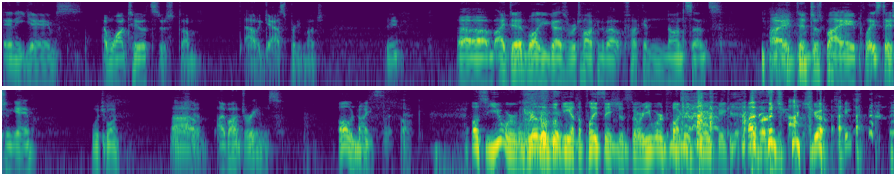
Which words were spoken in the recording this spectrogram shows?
any games. I want to. It's just I'm out of gas pretty much. Damn. Um, I did while you guys were talking about fucking nonsense. I did just buy a PlayStation game. Which one? Um, I bought Dreams. Oh, nice. Fuck. Oh, so you were really looking at the PlayStation store. You weren't fucking joking. I thought you were joking.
